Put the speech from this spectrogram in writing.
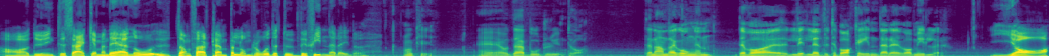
Ja, du är inte säker, men det är nog utanför tempelområdet du befinner dig nu. Okej, eh, och där borde du inte vara. Den andra gången, det var ledde tillbaka in där det var myller. Ja,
